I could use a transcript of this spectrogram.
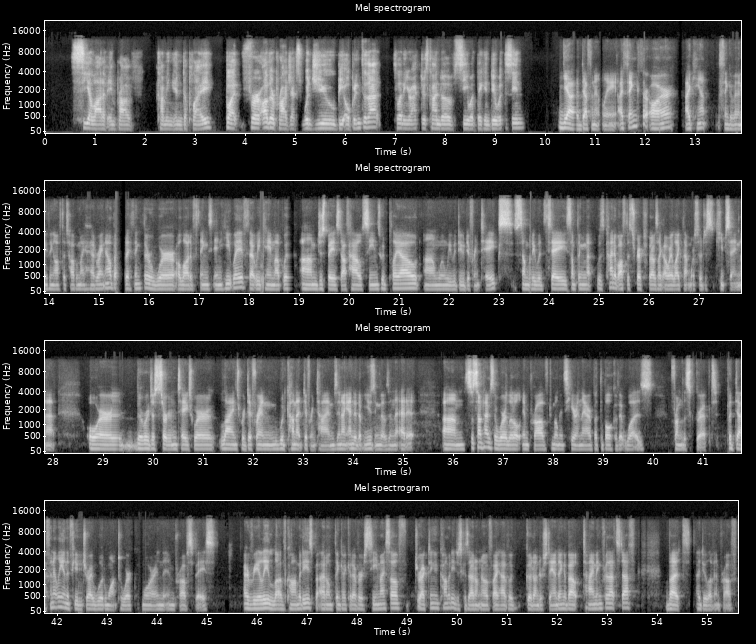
see a lot of improv coming into play. But for other projects, would you be open to that? To letting your actors kind of see what they can do with the scene? Yeah, definitely. I think there are, I can't think of anything off the top of my head right now, but I think there were a lot of things in Heatwave that we came up with um, just based off how scenes would play out um, when we would do different takes. Somebody would say something that was kind of off the script, but I was like, oh, I like that more, so just keep saying that. Or there were just certain takes where lines were different, would come at different times, and I ended up using those in the edit. Um, so sometimes there were little improv moments here and there, but the bulk of it was from the script. But definitely in the future, I would want to work more in the improv space. I really love comedies, but I don't think I could ever see myself directing a comedy just because I don't know if I have a good understanding about timing for that stuff. But I do love improv.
